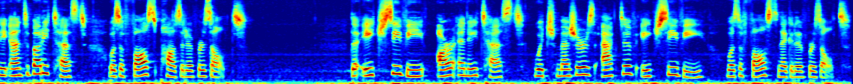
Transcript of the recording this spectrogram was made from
The antibody test was a false positive result. The HCV RNA test, which measures active HCV, was a false negative result.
